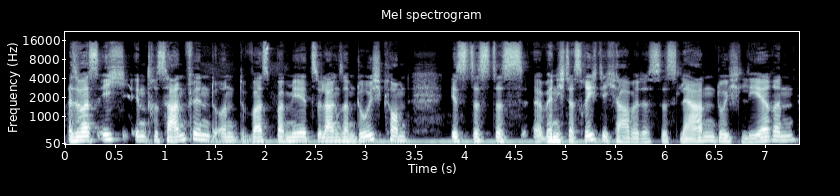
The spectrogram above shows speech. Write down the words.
also was ich interessant finde und was bei mir jetzt so langsam durchkommt, ist, dass das, äh, wenn ich das richtig habe, dass das Lernen durch Lehren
